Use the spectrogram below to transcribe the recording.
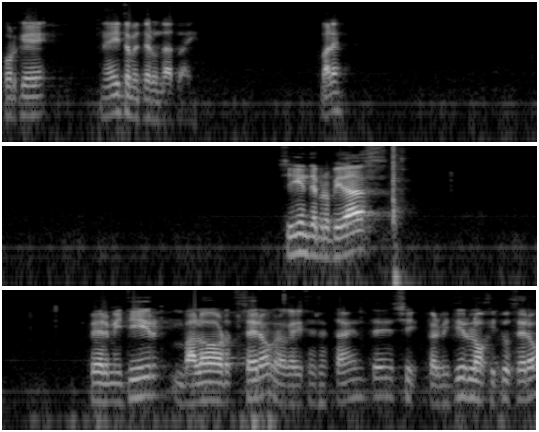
Porque necesito meter un dato ahí, ¿vale? Siguiente propiedad. Permitir valor 0, creo que dice exactamente. Sí, permitir longitud 0.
